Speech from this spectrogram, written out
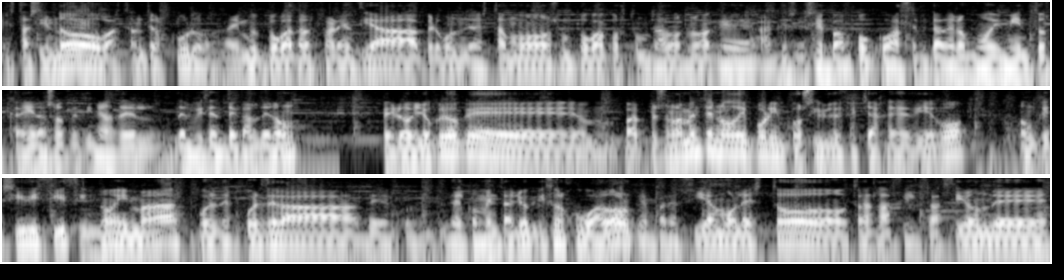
está siendo bastante oscuro. Hay muy poca transparencia, pero bueno, ya estamos un poco acostumbrados ¿no? a, que, a que se sepa poco acerca de los movimientos que hay en las oficinas del, del Vicente Calderón pero yo creo que personalmente no doy por imposible el fichaje de Diego, aunque sí difícil, ¿no? Y más pues después de la, del comentario que hizo el jugador, que parecía molesto tras la filtración de,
